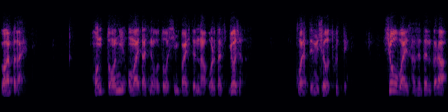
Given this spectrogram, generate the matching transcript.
分かったかい？本当にお前たちのことを心配してるのは俺たち業者だ。こうやって店を作って商売させてるから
